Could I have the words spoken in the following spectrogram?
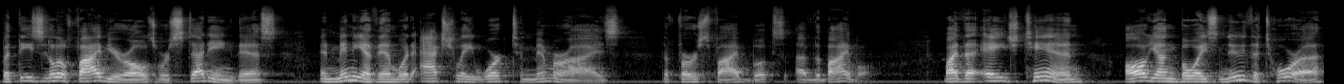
But these little five year olds were studying this, and many of them would actually work to memorize the first five books of the Bible. By the age 10, all young boys knew the Torah,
